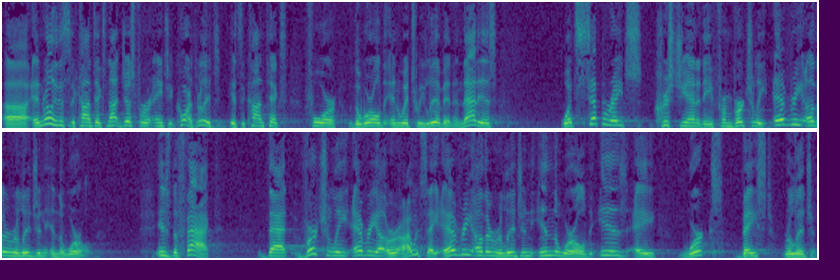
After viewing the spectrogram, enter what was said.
Uh, and really, this is a context not just for ancient Corinth, really, it's, it's a context for the world in which we live in. And that is what separates Christianity from virtually every other religion in the world is the fact that virtually every, or I would say every other religion in the world is a works based religion.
